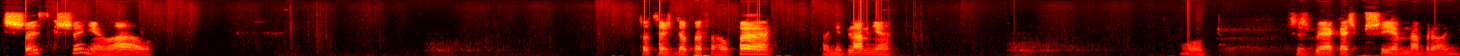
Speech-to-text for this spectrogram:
Trzy skrzynie, wow. To coś do PvP. To nie dla mnie. O, czyżby jakaś przyjemna broń?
